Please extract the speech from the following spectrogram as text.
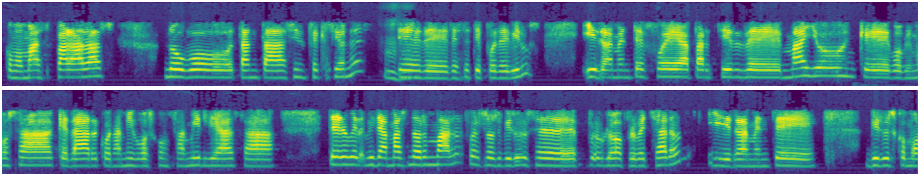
como más paradas no hubo tantas infecciones de, de, este tipo de virus. Y realmente fue a partir de mayo en que volvimos a quedar con amigos, con familias, a tener vida más normal, pues los virus eh, lo aprovecharon y realmente virus como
